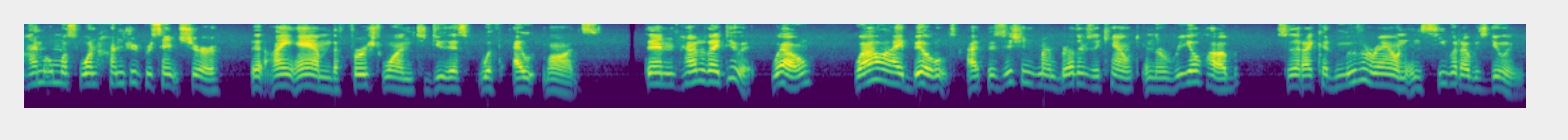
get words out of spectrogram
I'm almost 100% sure that I am the first one to do this without mods. Then how did I do it? Well, while I built, I positioned my brother's account in the real hub so that I could move around and see what I was doing.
